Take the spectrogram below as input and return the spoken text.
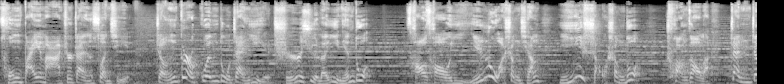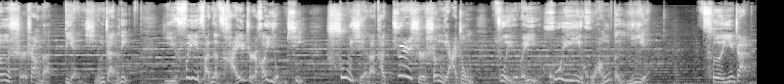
从白马之战算起，整个官渡战役持续了一年多。曹操以弱胜强，以少胜多，创造了战争史上的典型战例，以非凡的才智和勇气，书写了他军事生涯中最为辉煌的一页。此一战。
